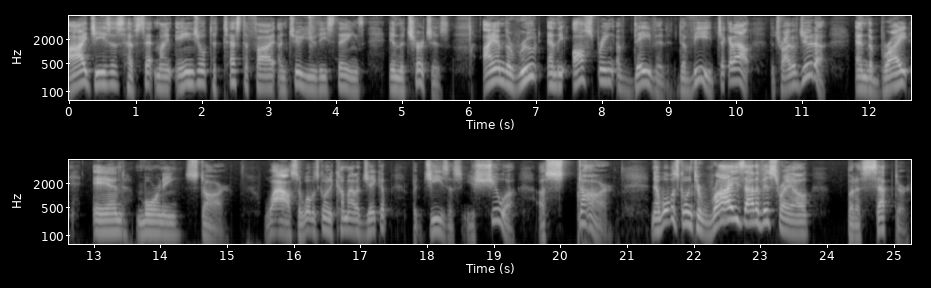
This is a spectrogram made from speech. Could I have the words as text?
I, Jesus, have sent mine angel to testify unto you these things in the churches. I am the root and the offspring of David, David, check it out, the tribe of Judah, and the bright and morning star. Wow, so what was going to come out of Jacob? But Jesus, Yeshua, a star. Now, what was going to rise out of Israel but a scepter?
